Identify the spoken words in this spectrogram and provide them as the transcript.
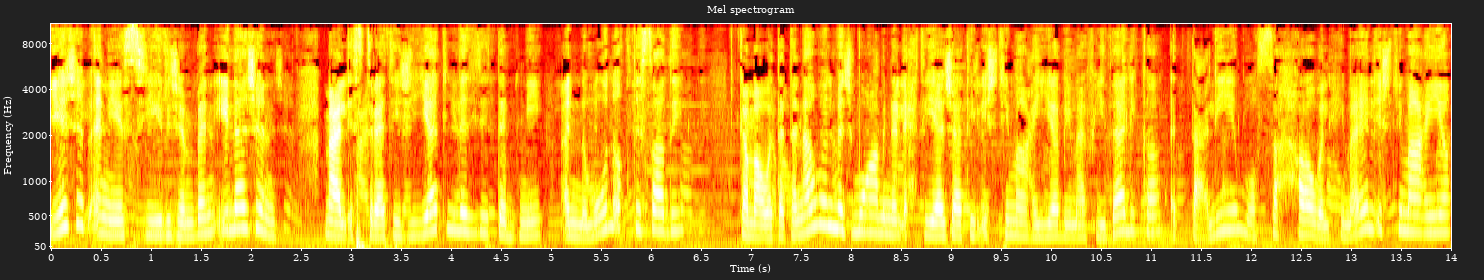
يجب أن يسير جنبا إلى جنب مع الاستراتيجيات التي تبني النمو الاقتصادي كما وتتناول مجموعة من الاحتياجات الاجتماعية بما في ذلك التعليم والصحة والحماية الاجتماعية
